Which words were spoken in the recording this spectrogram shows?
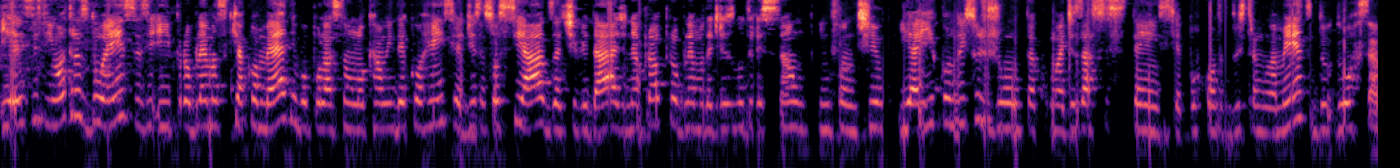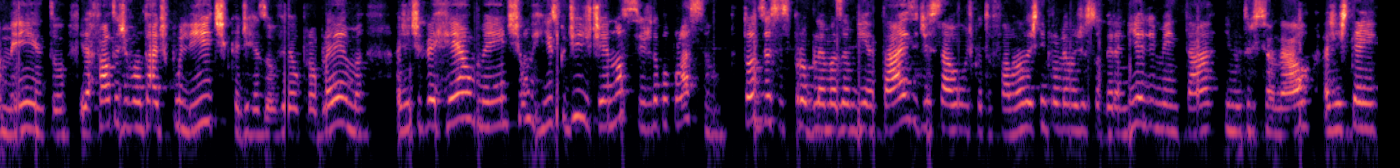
E existem outras doenças e, problemas que acometem a população local em decorrência disso, associados à atividade, né? O próprio problema da desnutrição infantil. E aí, quando isso junta com a desassistência por conta do estrangulamento do, do orçamento e da falta de vontade política de resolver o problema, a gente vê realmente um risco de genocídio da população. Todos esses problemas ambientais e de saúde que eu estou falando, a gente tem problemas de soberania alimentar e nutricional, a gente tem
